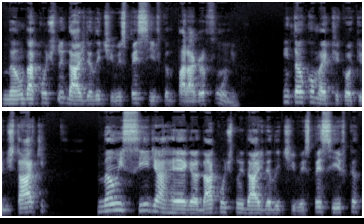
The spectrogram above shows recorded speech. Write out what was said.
não da continuidade delitiva específica do parágrafo único. Então, como é que ficou aqui o destaque? Não incide a regra da continuidade delitiva específica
